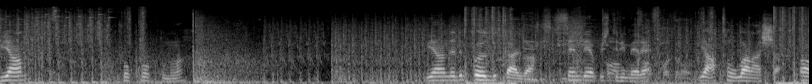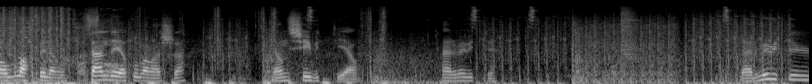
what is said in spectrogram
Bir an çok korktum lan. Bir an dedim öldük galiba. Seni de yapıştırayım yere. Yat ulan aşağı. Allah belanı. Sen de yat ulan aşağı. Yalnız şey bitti ya. Mermi bitti. Mermi bitti.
